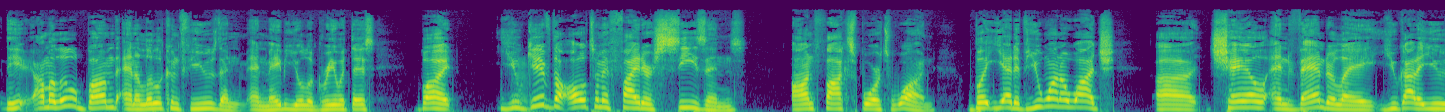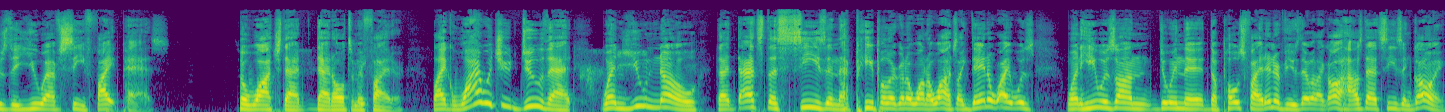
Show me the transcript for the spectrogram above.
the, I'm a little bummed and a little confused, and and maybe you'll agree with this, but you give the Ultimate Fighter seasons on Fox Sports One, but yet if you want to watch uh, Chael and Vanderlei, you got to use the UFC Fight Pass to watch that that Ultimate Fighter. Like, why would you do that when you know that that's the season that people are going to want to watch? Like Dana White was when he was on doing the the post fight interviews. They were like, "Oh, how's that season going?"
